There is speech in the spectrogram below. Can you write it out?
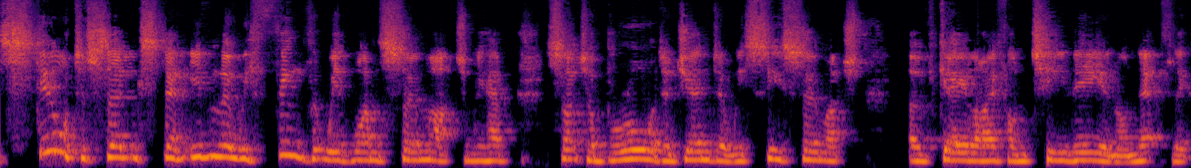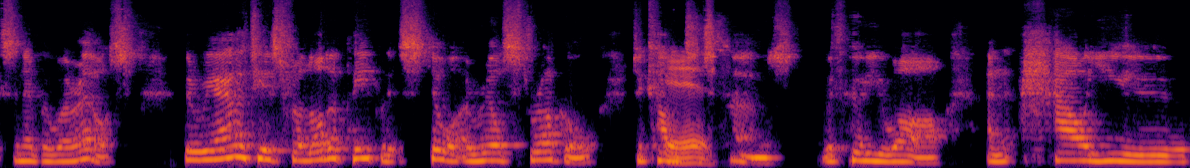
still to a certain extent, even though we think that we've won so much and we have such a broad agenda, we see so much of gay life on TV and on Netflix and everywhere else, the reality is for a lot of people, it's still a real struggle to come it to is. terms with who you are and how you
